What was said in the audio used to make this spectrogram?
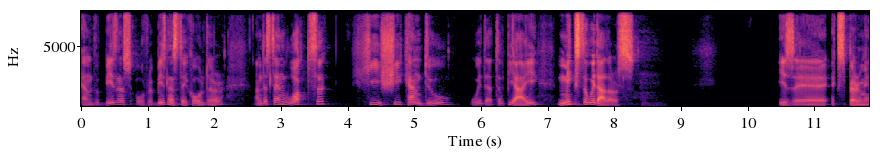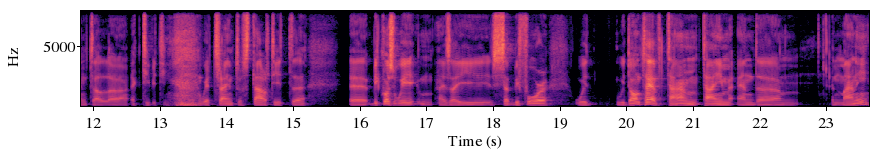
and the business or the business stakeholder understand what uh, he, she can do with that API mixed with others is an experimental uh, activity. We're trying to start it uh, uh, because we, mm, as I said before, we we don't have time, time and um, and money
